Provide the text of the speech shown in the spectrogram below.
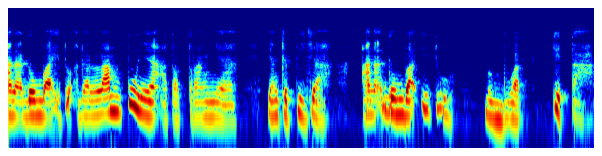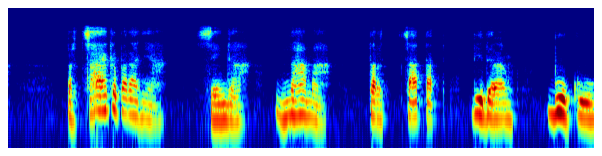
anak domba itu adalah lampunya atau terangnya. Yang ketiga, anak domba itu membuat kita percaya kepadanya sehingga nama tercatat di dalam buku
